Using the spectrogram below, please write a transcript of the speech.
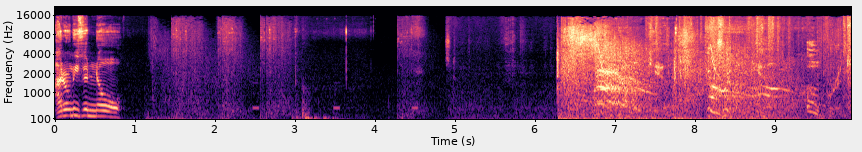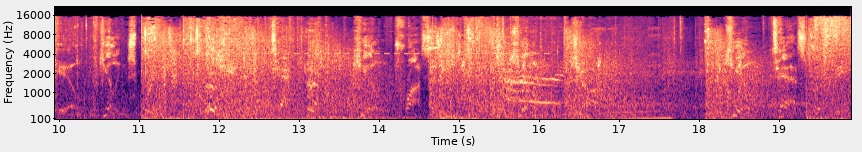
I don't even know. Kill-trocity. Killing job. Kill-catastrophe. Kill-pocalypse.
